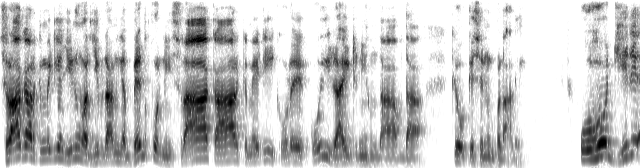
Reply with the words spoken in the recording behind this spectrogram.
ਸਲਾਹਕਾਰ ਕਮੇਟੀਆਂ ਜਿਹਨੂੰ ਮਰਜ਼ੀ ਬਣਾਉਣਗੀਆਂ, ਬਿਲਕੁਲ ਨਹੀਂ। ਸਲਾਹਕਾਰ ਕਮੇਟੀ ਕੋਲੇ ਕੋਈ ਰਾਈਟ ਨਹੀਂ ਹੁੰਦਾ ਆਪਦਾ ਕਿ ਉਹ ਕਿਸੇ ਨੂੰ ਬਣਾ ਲੇ। ਉਹ ਜਿਹਦੇ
